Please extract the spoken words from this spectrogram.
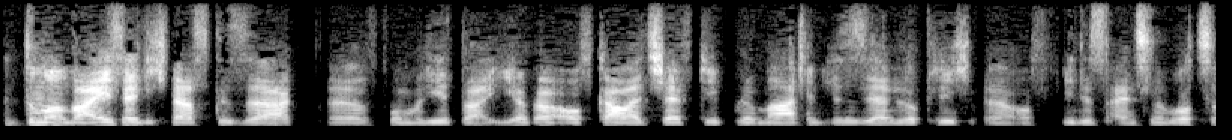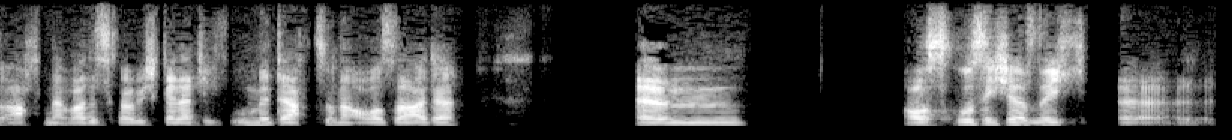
dummerweise hätte ich das gesagt, äh, formuliert war ihre Aufgabe als Chefdiplomatin, ist es ja wirklich äh, auf jedes einzelne Wort zu achten. Da war das, glaube ich, relativ unbedacht, so eine Aussage. Ähm, aus russischer Sicht, äh,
